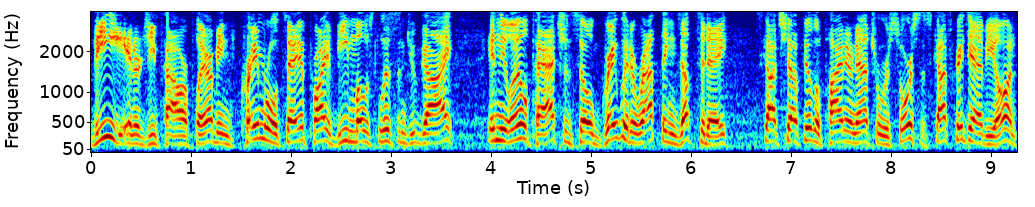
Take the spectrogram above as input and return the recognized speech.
The energy power player. I mean, Cramer will tell you, probably the most listened to guy in the oil patch. And so, great way to wrap things up today. Scott Sheffield of Pioneer Natural Resources. Scott, great to have you on.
